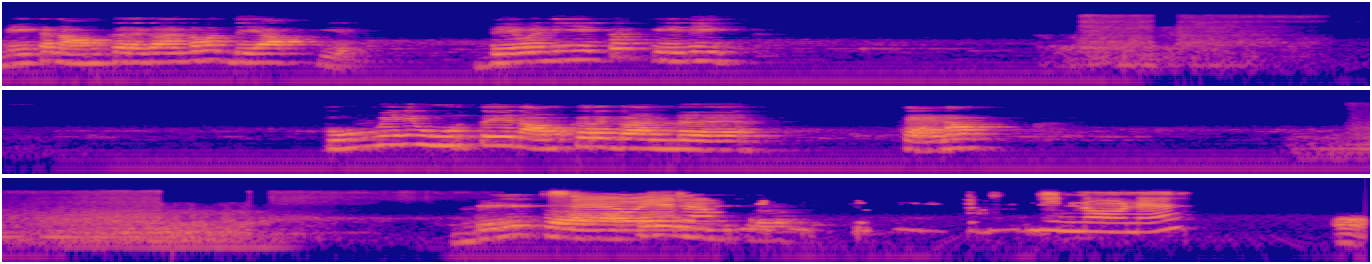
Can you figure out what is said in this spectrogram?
මේක නම් කරගන්නවා දෙයක් කියලා. දෙවැනි එක කෙනෙක්. තුන්වෙනි වෘත්තේ නම් කරගන්න තැනක් මේක. ඉන්න ඕන ඔව්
